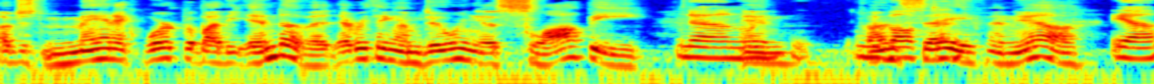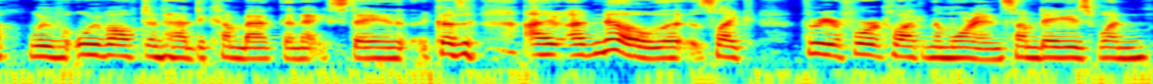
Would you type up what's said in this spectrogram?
of just manic work. But by the end of it, everything I'm doing is sloppy Yeah. And, and we've often- unsafe. And yeah, Yeah, we've we've often had to come back the next day because I I know that it's like three or four o'clock in the morning. Some days when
